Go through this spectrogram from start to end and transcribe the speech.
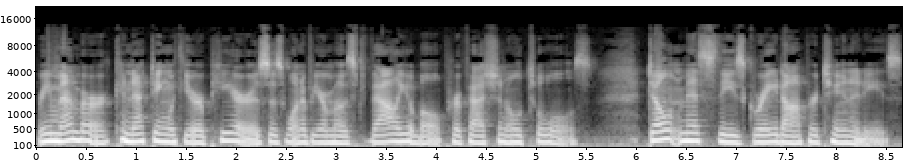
Remember, connecting with your peers is one of your most valuable professional tools. Don't miss these great opportunities.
